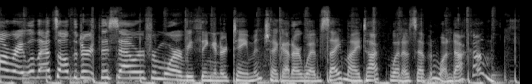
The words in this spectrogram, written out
all right. Well, that's all the dirt this hour. For more everything entertainment, check out our website, mytalk1071.com.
